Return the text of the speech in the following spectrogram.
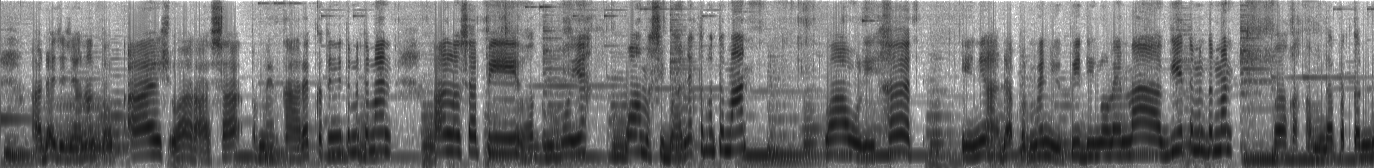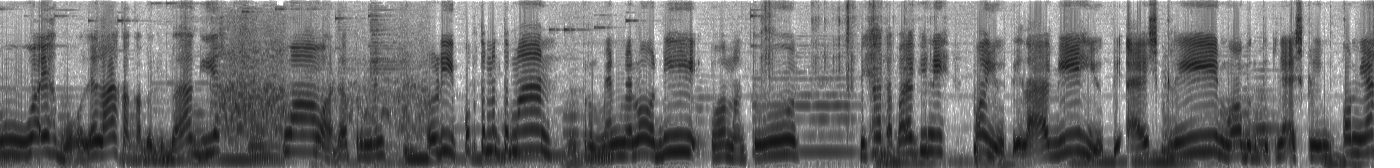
Ada jajanan top ice. Wah rasa permen karet katanya teman-teman. Halo sapi. Wah gemoy ya. Wah masih banyak teman-teman. Wow lihat. Ini ada permen Yupi Dinoland lagi teman-teman. Wah kakak mendapatkan dua ya. Boleh lah kakak bagi-bagi ya. Wow ada permen lollipop teman-teman. Permen melodi Wah mantul lihat apa lagi nih? Wah Yupi lagi Yupi es krim Wah bentuknya es krim kon ya.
